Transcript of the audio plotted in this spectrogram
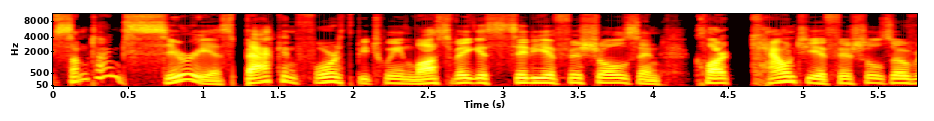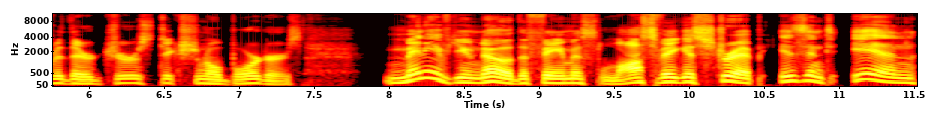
sometimes serious back and forth between Las Vegas city officials and Clark County officials over their jurisdictional borders. Many of you know the famous Las Vegas Strip isn't in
